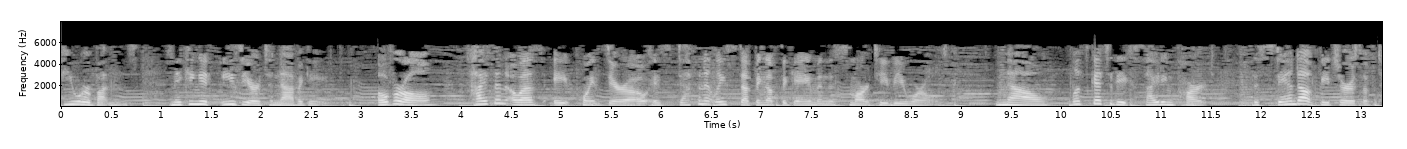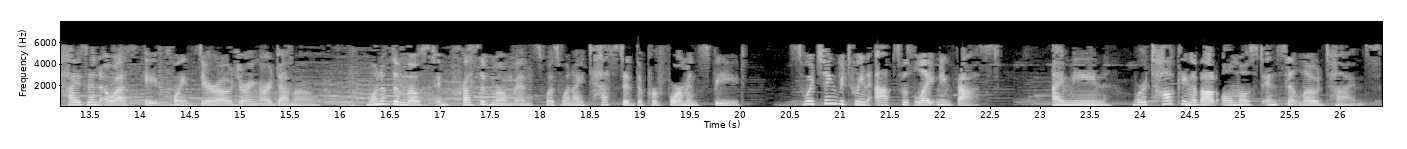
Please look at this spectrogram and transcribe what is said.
fewer buttons, making it easier to navigate. Overall, Tizen OS 8.0 is definitely stepping up the game in the smart TV world. Now, let's get to the exciting part, the standout features of Tizen OS 8.0 during our demo. One of the most impressive moments was when I tested the performance speed. Switching between apps was lightning fast. I mean, we're talking about almost instant load times.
